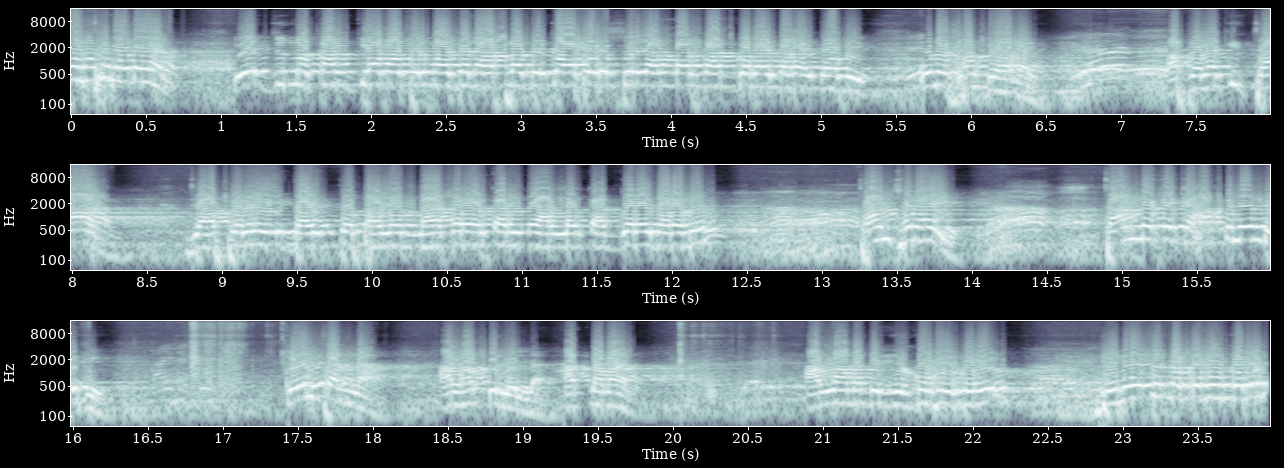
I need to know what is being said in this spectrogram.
পৌঁছে না দেন, এর জন্য কালকে আমাদের ময়দানে আপনাদেরকে অবশ্যই আল্লাহর কাজ করায় দাঁড়াইতে হবে, কোনো সন্দেহ নাই। আপনারা কি চান যে আপনারা এই দায়িত্ব পালন না করার কারণে আল্লাহর কাজ করায় দাঁড়াবেন? চান সবাই? চান না কে? হাত তোলেন দেখি। কেউ চান না। আলহামদুলিল্লাহ। হাত নামান। আল্লাহ আমাদেরকে কবুল করুন, দিনের জন্য কবুল করুন,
